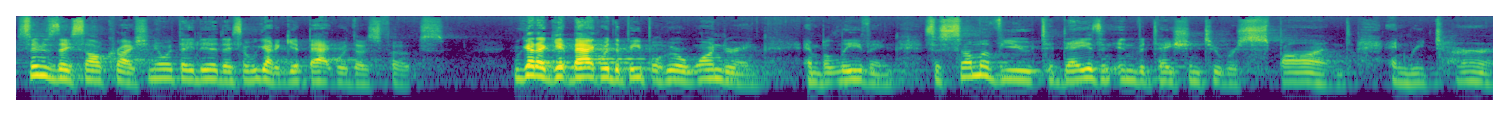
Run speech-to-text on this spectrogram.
As soon as they saw Christ, you know what they did? They said, We got to get back with those folks. We got to get back with the people who are wondering and believing. So, some of you, today is an invitation to respond and return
